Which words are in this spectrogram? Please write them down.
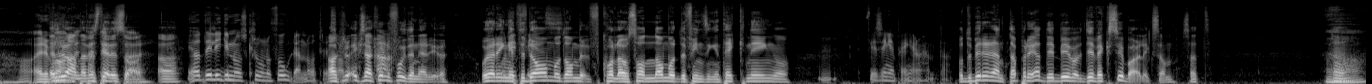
jaha, är det Eller hur vanligt Anna, visst är det så? Ja, Ja, det ligger nog hos Kronofogden låter det ja som. exakt, Kronofogden är det ju Och jag ringer till finns- dem och de kollar hos honom och det finns ingen täckning och, Det finns inga pengar att hämta. och då blir det ränta på det, det, blir, det växer ju bara liksom så att, Ja. Ja.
